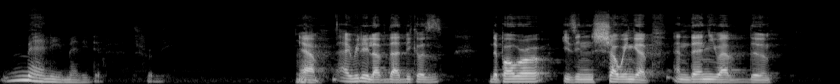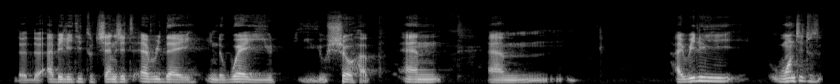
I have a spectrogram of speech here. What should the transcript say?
many, many dividends for me. Yeah, I really love that because the power is in showing up and then you have the, the, the ability to change it every day in the way you, you show up. And um, I really wanted to,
